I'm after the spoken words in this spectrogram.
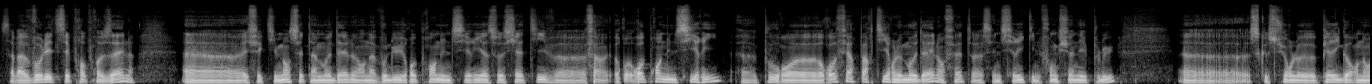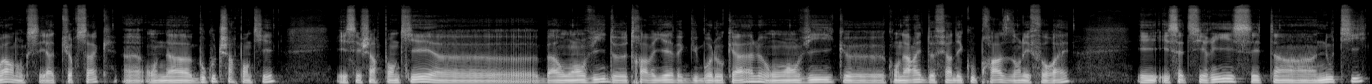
ça va voler de ses propres ailes. Euh, effectivement, c'est un modèle. On a voulu reprendre une série associative, euh, enfin re reprendre une Syrie euh, pour euh, refaire partir le modèle. En fait, c'est une série qui ne fonctionnait plus. parce que sur le Périgord noir, donc c'est à Tursac, on a beaucoup de charpentiers. Et ces charpentiers euh, bah, ont envie de travailler avec du bois local, ont envie que, qu'on arrête de faire des coupes rases dans les forêts. Et, et cette scierie, c'est un outil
